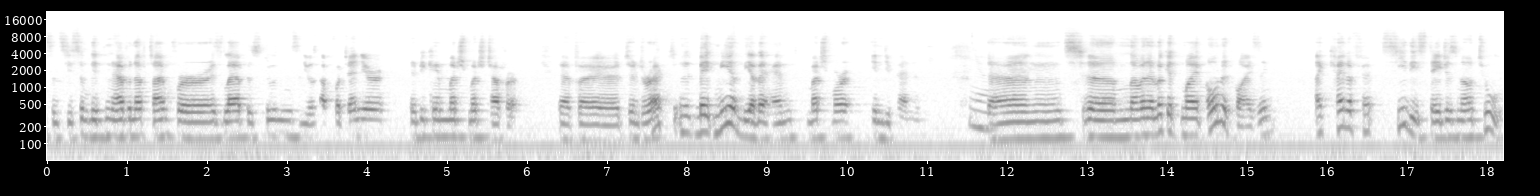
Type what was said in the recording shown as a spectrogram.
since he simply didn't have enough time for his lab, his students, and he was up for tenure, it became much, much tougher uh, for, to interact. And it made me, on the other hand, much more independent. yeah. And um, now, when I look at my own advising, I kind of see these stages now too.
